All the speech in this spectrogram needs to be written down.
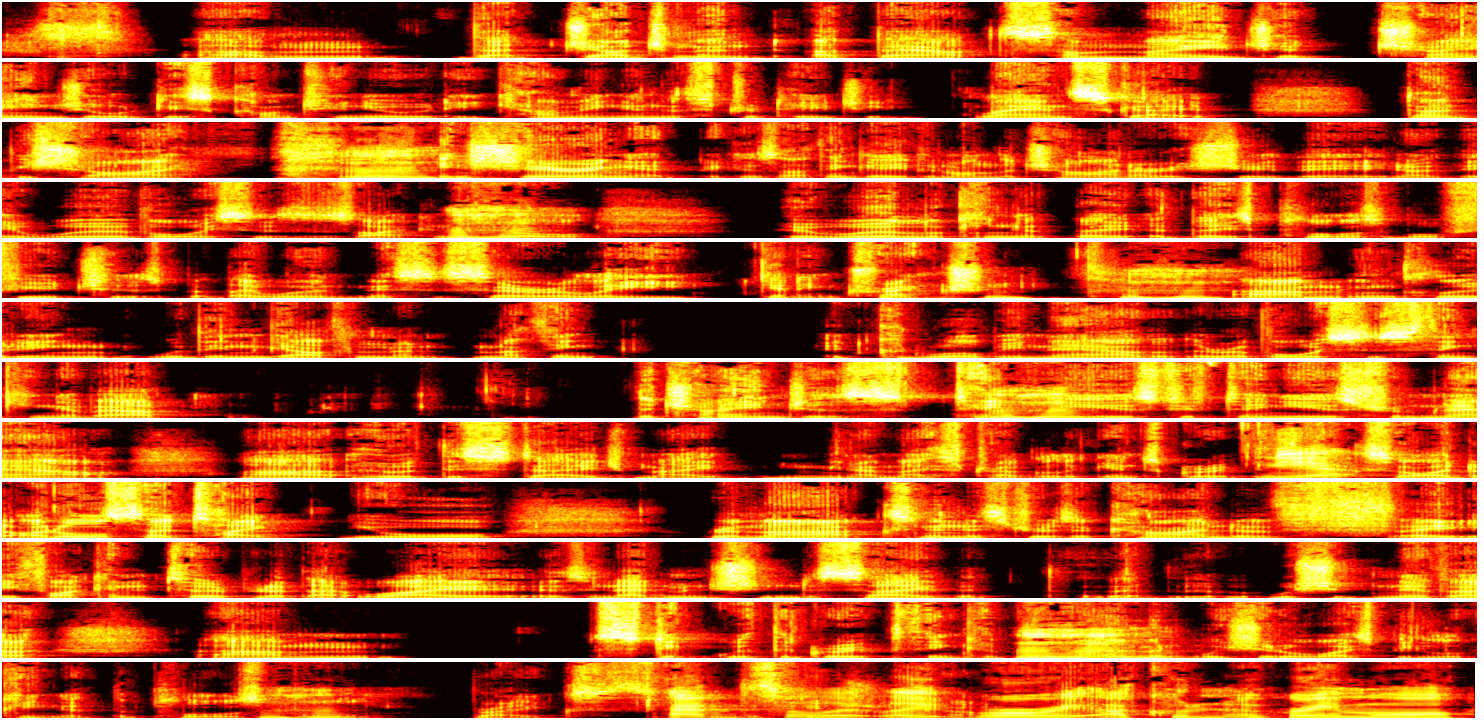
um, that judgment about some major change or discontinuity coming in the strategic landscape, don't be shy mm. in sharing it because I think even on the China issue, there you know there were voices, as I can mm-hmm. tell, who were looking at, the, at, these plausible futures, but they weren't necessarily getting traction, mm-hmm. um, including within government. And I think it could well be now that there are voices thinking about the changes 10 mm-hmm. years, 15 years from now, uh, who at this stage may, you know, may struggle against group Yep. So I'd, I'd, also take your remarks, Minister, as a kind of, if I can interpret it that way, as an admonition to say that, that we should never um, stick with the groupthink at the mm-hmm. moment. We should always be looking at the plausible mm-hmm. breaks. Absolutely, Rory. I couldn't agree more.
